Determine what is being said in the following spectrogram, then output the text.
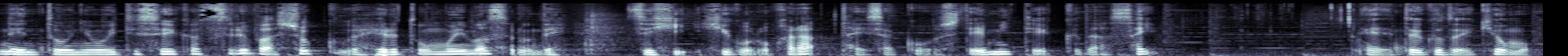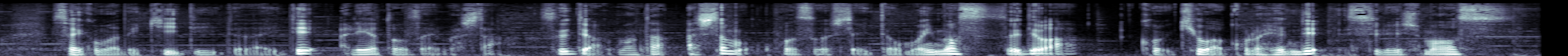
念頭に置いて生活すればショックが減ると思いますので是非日頃から対策をしてみてください。えー、ということで今日も最後まで聞いていただいてありがとうございました。それではまた明日も放送したいと思います。それでは今日はこの辺で失礼します。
